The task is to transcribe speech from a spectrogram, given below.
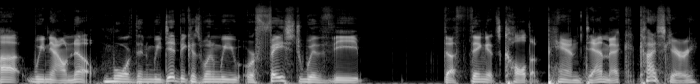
Uh, we now know more than we did because when we were faced with the the thing it's called a pandemic, kind of scary.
